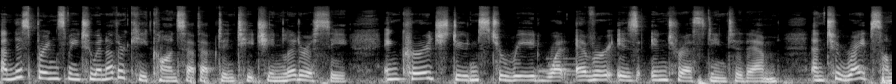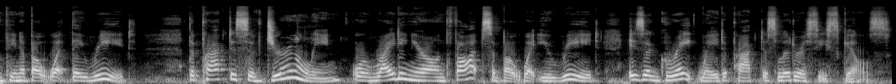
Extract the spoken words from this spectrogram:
And this brings me to another key concept in teaching literacy. Encourage students to read whatever is interesting to them and to write something about what they read. The practice of journaling or writing your own thoughts about what you read is a great way to practice literacy skills.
